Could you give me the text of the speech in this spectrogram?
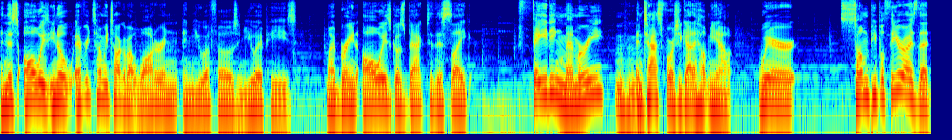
And this always, you know, every time we talk about water and, and UFOs and UAPs, my brain always goes back to this like fading memory. Mhm. And Task Force, you got to help me out, where some people theorize that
